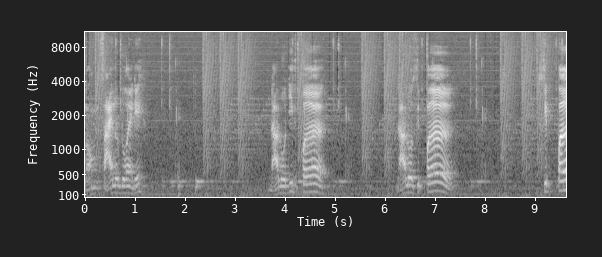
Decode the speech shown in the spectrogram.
ลองสายรูดด้วยดิ ดาวน์โหลดยี่สิบเปอร์ดาวน์โหลดสิบเปอร์สิบเปอ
